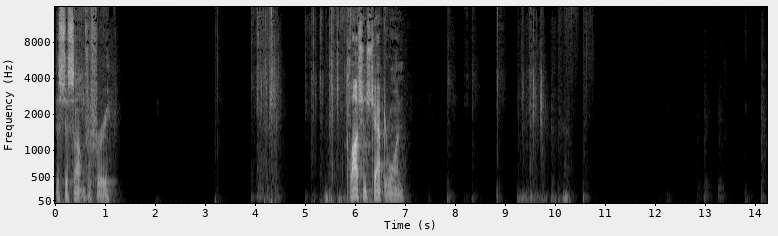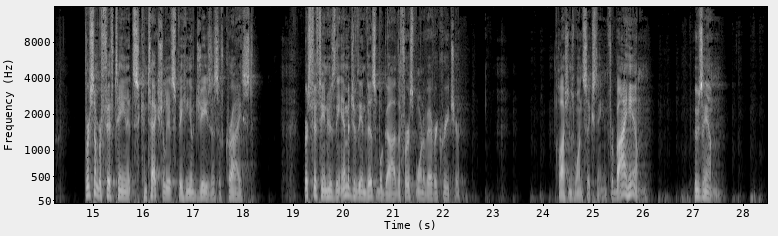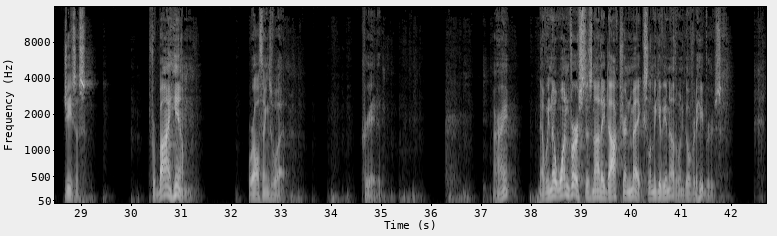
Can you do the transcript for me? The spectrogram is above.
This is just something for free. Colossians chapter 1. Verse number 15, it's contextually it's speaking of Jesus, of Christ. Verse 15, who's the image of the invisible God, the firstborn of every creature. Colossians 1:16. For by him, who's him? Jesus. For by him were all things what? Created. All right? Now we know one verse does not a doctrine make, so let me give you another one. Go over to Hebrews.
